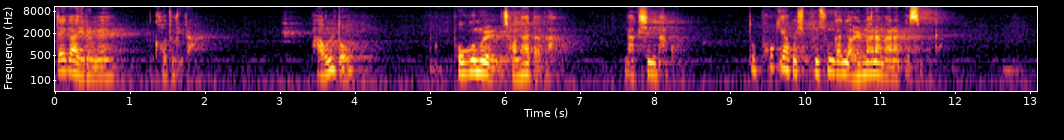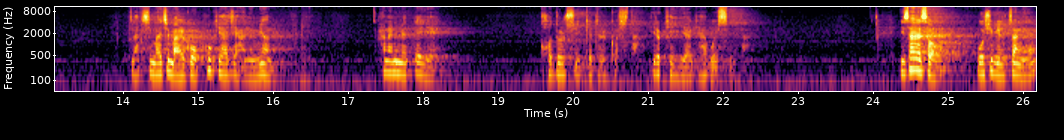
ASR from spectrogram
때가 이름에 거두리라. 바울도 복음을 전하다가 낙심하고 또 포기하고 싶은 순간이 얼마나 많았겠습니까? 낙심하지 말고 포기하지 않으면 하나님의 때에 거둘 수 있게 될 것이다. 이렇게 이야기하고 있습니다. 이사에서 51장에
